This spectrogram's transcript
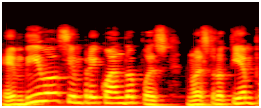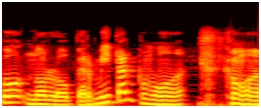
en vivo siempre y cuando pues nuestro tiempo nos lo permitan como, como,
